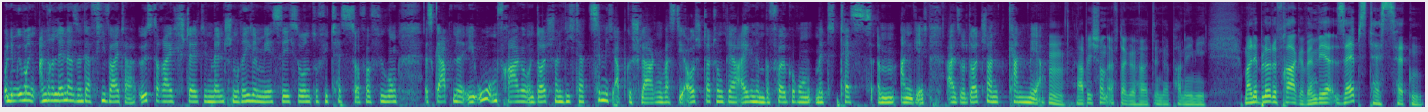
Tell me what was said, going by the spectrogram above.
Und im Übrigen, andere Länder sind da viel weiter. Österreich stellt den Menschen regelmäßig so und so viel Tests zur Verfügung. Es gab eine EU-Umfrage und Deutschland liegt da ziemlich abgeschlagen, was die Ausstattung der eigenen Bevölkerung mit Tests ähm, angeht. Also Deutschland kann mehr. Hm, Habe ich schon öfter gehört in der Pandemie. Mal eine blöde Frage. Wenn wir Selbsttests hätten,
